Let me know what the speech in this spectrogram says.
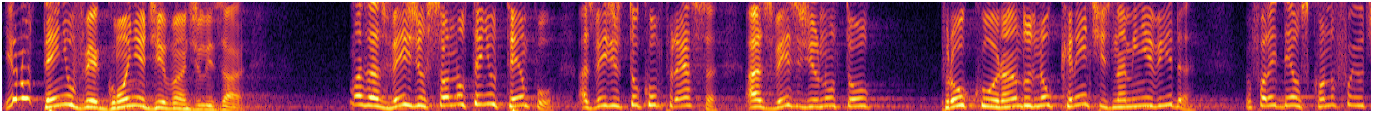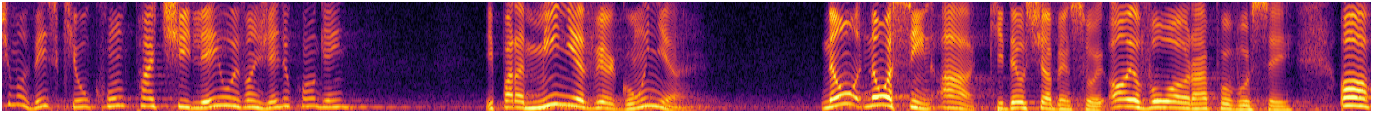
eu não tenho vergonha de evangelizar, mas às vezes eu só não tenho tempo, às vezes eu estou com pressa, às vezes eu não estou procurando não crentes na minha vida. Eu falei, Deus, quando foi a última vez que eu compartilhei o Evangelho com alguém? E para minha vergonha, não, não assim, ah, que Deus te abençoe, oh, eu vou orar por você, oh,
